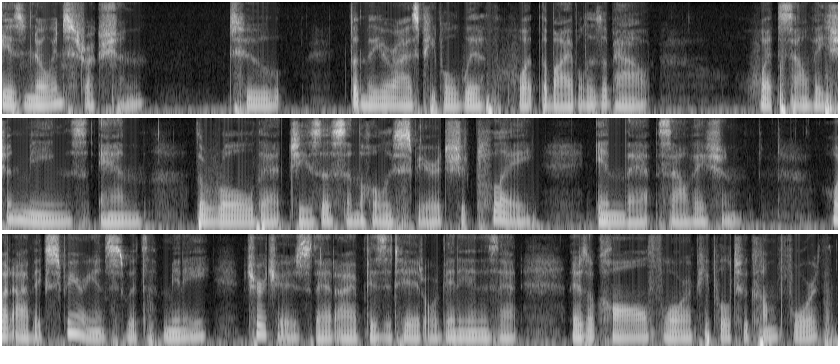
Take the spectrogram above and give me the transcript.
is no instruction to familiarize people with what the Bible is about, what salvation means, and the role that Jesus and the Holy Spirit should play in that salvation what I've experienced with many churches that I've visited or been in is that there's a call for people to come forth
